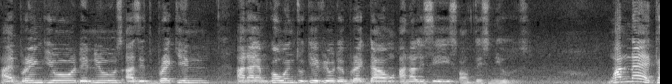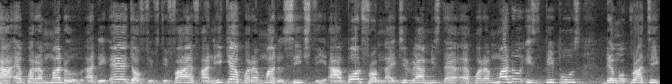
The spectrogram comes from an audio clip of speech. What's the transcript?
I bring you the news as it's breaking and I am going to give you the breakdown analysis of this news. Nwaneka Ekweremadu at the age of 55 and Ike Ekweremadu 60 are both from Nigeria. Mr. Ekweremadu is People's Democratic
